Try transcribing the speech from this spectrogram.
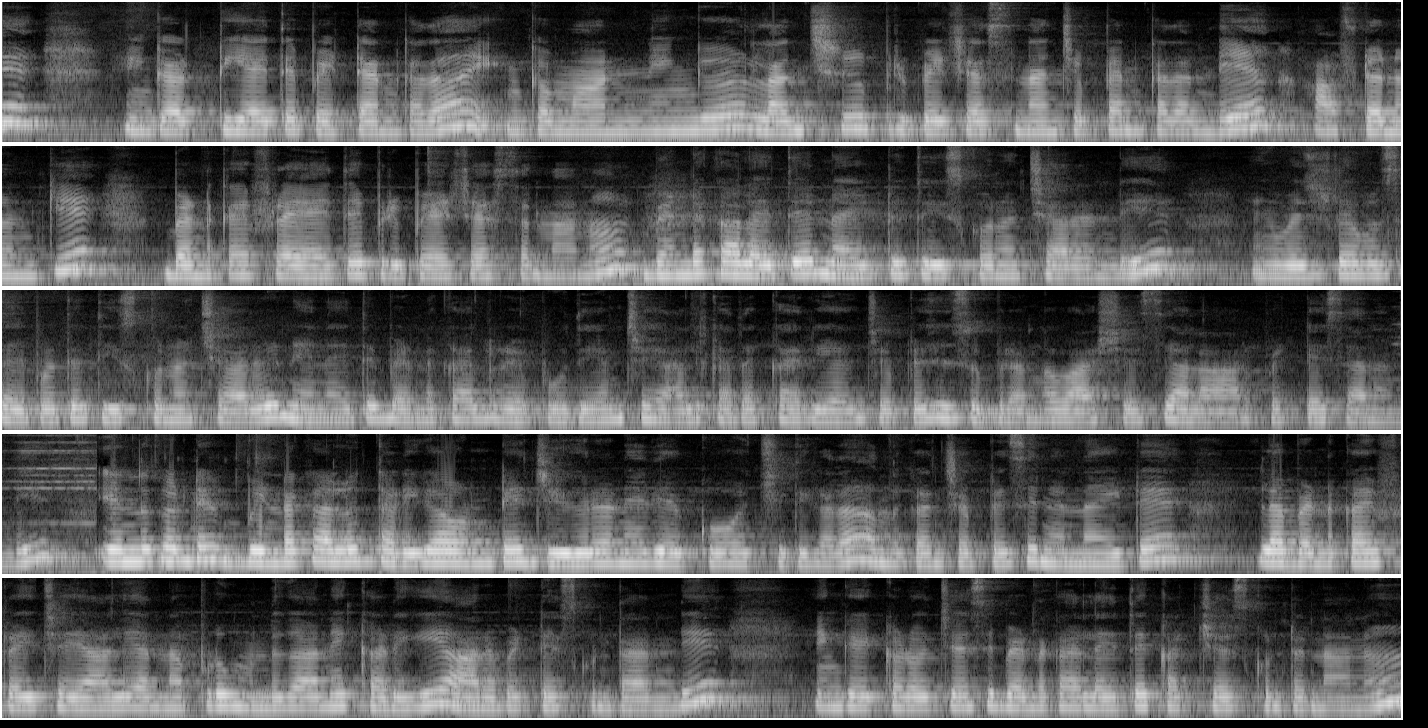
ఇంకా టీ అయితే పెట్టాను కదా. ఇంకా మార్నింగ్ లంచ్ ప్రిపేర్ చేస్తున్నాను చెప్పాను కదండి. ఆఫ్టర్నూన్కి బెండకాయ ఫ్రై అయితే ప్రిపేర్ చేస్తున్నాను. బెండకాయలు అయితే నైట్ తీసుకొని వచ్చారండి. ఇంకా వెజిటేబుల్స్ అయిపోతే తీసుకొని వచ్చారు. నేనైతే బెండకాయలు రేపు ఉదయం చేయాలి కదా కర్రీ అని చెప్పేసి శుభ్రంగా వాష్ చేసి అలా ఆరపెట్టేశానండి. ఎందుకంటే బెండకాయలు తడిగా ఉంటే జిగురు అనేది ఎక్కువ వచ్చింది కదా. అందుకని చెప్పేసి నేను ఇలా బెండకాయ ఫ్రై చేయాలి అన్నప్పుడు ముందుగానే కడిగి ఆరబెట్టేసుకుంటానండి ఇంకా ఇక్కడ వచ్చేసి బెండకాయలు అయితే కట్ చేసుకుంటున్నాను.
